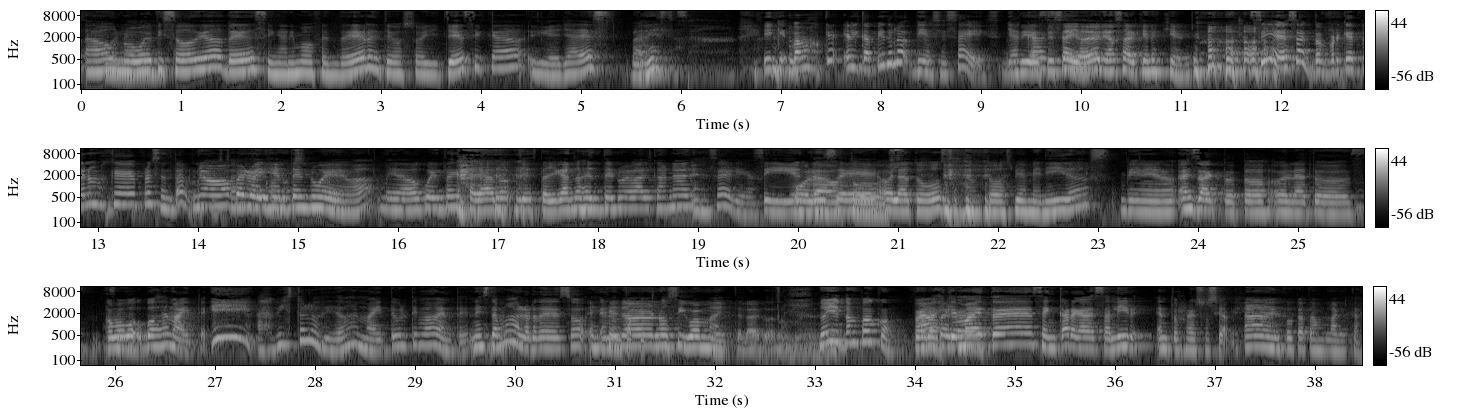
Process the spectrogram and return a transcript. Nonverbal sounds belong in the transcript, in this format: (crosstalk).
bienvenidos a un nuevo episodio de Sin ánimo de ofender. Yo soy Jessica y ella es Vanessa. Y que, vamos que el capítulo 16. Ya 16, ya deberían saber quién es quién. (laughs) Sí, exacto, porque tenemos que presentarlo. No, pero hay gente nueva. Me he dado cuenta que está, llegando, que está llegando gente nueva al canal. ¿En serio? Sí, entonces, hola a todos. Hola a todos, todos bienvenidas. Vinieron, exacto, todos, hola a todos. Como voz de Maite. (gasps) ¿Has visto los videos de Maite últimamente? Necesitamos hablar de eso es en que un yo capítulo. no sigo a Maite, la verdad. No, me... no yo tampoco. Pero Ah, es que Maite se encarga de salir en tus redes sociales. Ah, en Coca tan Blanca.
